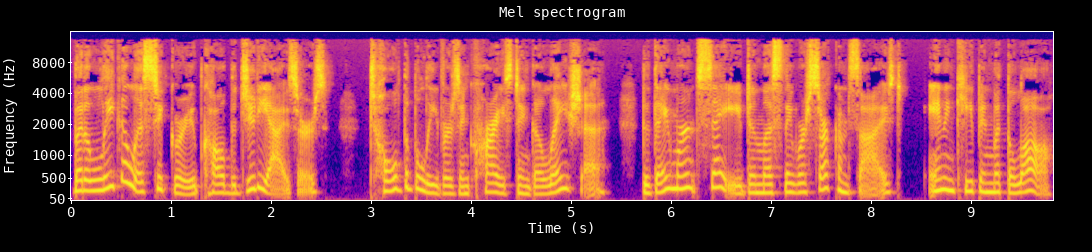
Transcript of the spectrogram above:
But a legalistic group called the Judaizers told the believers in Christ in Galatia that they weren't saved unless they were circumcised and in keeping with the law.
